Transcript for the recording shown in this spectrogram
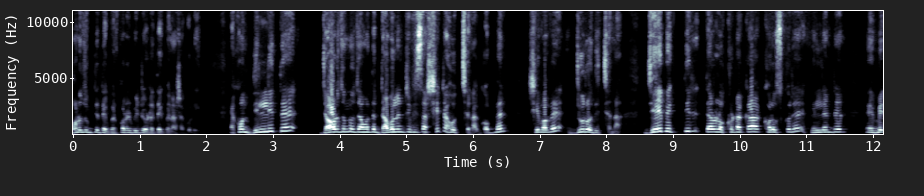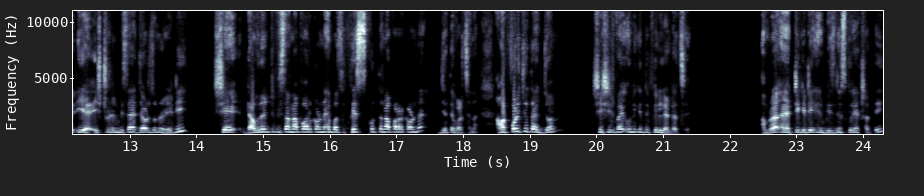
মনোযোগ দিয়ে দেখবেন, পরের ভিডিওটা দেখবেন, আশা করি। এখন দিল্লিতে যাওয়ার জন্য যে আমাদের ডাবল এন্ট্রি ভিসা সেটা হচ্ছে না। গভর্নমেন্ট সেভাবে জোরও দিচ্ছে না। যে ব্যক্তির তেরো লক্ষ টাকা খরচ করে ফিনল্যান্ডের ইয়ে স্টুডেন্ট ভিসা যাওয়ার জন্য রেডি সে ডাবল এন্ট্রি ভিসা না পাওয়ার কারণে এম্বাসি ফেস করতে না পারার কারণে যেতে পারছে না। আমার পরিচিত একজন, শিশির ভাই, উনি কিন্তু ফিনল্যান্ড আছে। আমরা টিকিটিং বিজনেস করি একসাথেই।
